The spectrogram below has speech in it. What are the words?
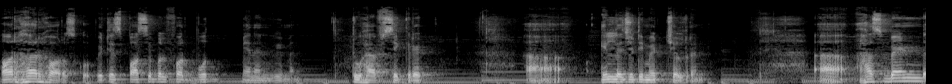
or her horoscope. It is possible for both men and women to have secret, uh, illegitimate children. Uh, husband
